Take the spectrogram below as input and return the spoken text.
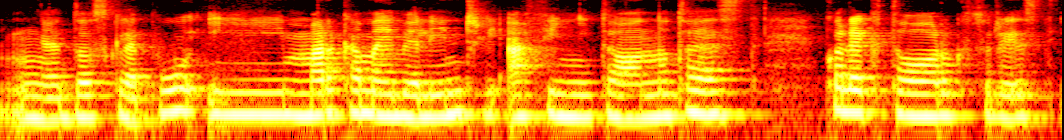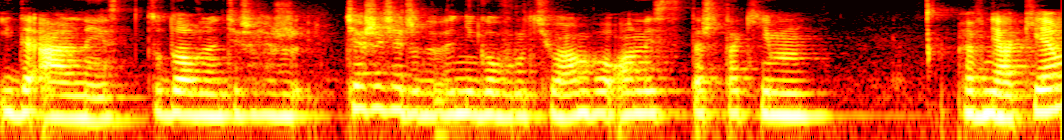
mm, do sklepu i marka Maybelline, czyli Affiniton, no to jest korektor, który jest idealny, jest cudowny, cieszę się, że, cieszę się, że do niego wróciłam, bo on jest też takim pewniakiem.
